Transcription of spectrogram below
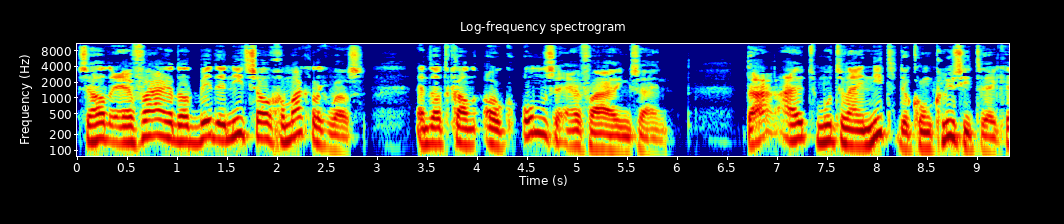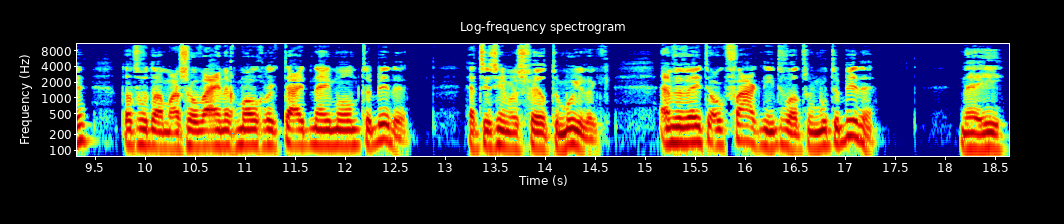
Ze hadden ervaren dat bidden niet zo gemakkelijk was, en dat kan ook onze ervaring zijn. Daaruit moeten wij niet de conclusie trekken dat we dan maar zo weinig mogelijk tijd nemen om te bidden. Het is immers veel te moeilijk, en we weten ook vaak niet wat we moeten bidden. Nee,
